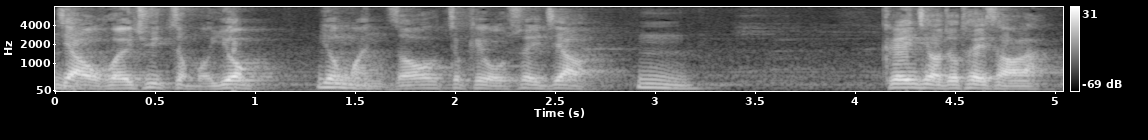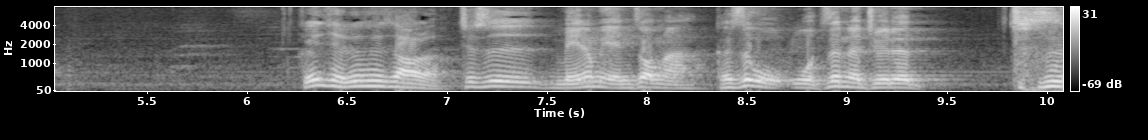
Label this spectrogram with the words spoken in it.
叫我回去怎么用，用完之后就给我睡觉，嗯，隔天起来就退烧了，隔天起来就退烧了，就是没那么严重啊。可是我我真的觉得就是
